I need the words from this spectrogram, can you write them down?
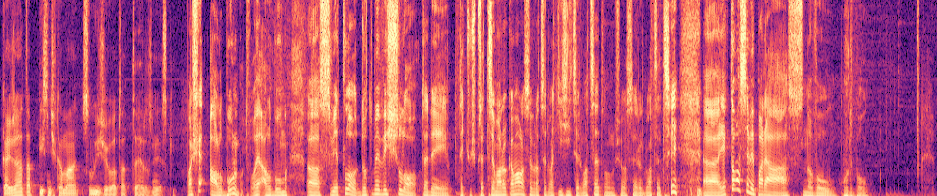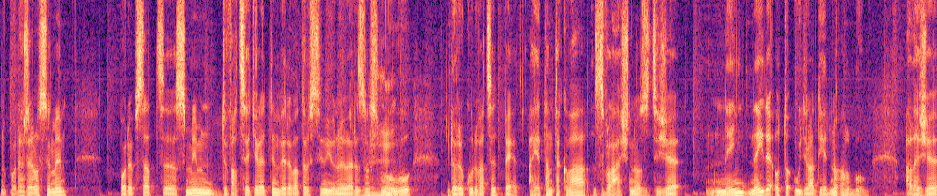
každá ta písnička má svůj život a to je hrozně hezký. Vaše album, nebo tvoje album, uh, Světlo do tmy vyšlo tedy teď už před třema rokama, vlastně v roce 2020, on už je vlastně rok 23. Uh, jak to vlastně vypadá s novou hudbou? No podařilo se mi podepsat eh, s mým 20-letým vydavatelstvím Universal mm-hmm. smlouvu do roku 25 a je tam taková zvláštnost, že nejde o to udělat jedno album, ale že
